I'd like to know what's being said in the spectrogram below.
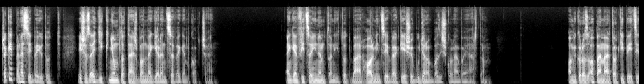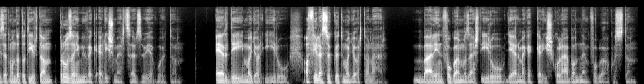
Csak éppen eszébe jutott, és az egyik nyomtatásban megjelent szövegem kapcsán. Engem Ficai nem tanított, bár 30 évvel később ugyanabba az iskolába jártam. Amikor az apám által kipécézett mondatot írtam, prózai művek elismert szerzője voltam. Erdélyi magyar író, aféle szökött magyar tanár. Bár én fogalmazást író gyermekekkel iskolában nem foglalkoztam.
